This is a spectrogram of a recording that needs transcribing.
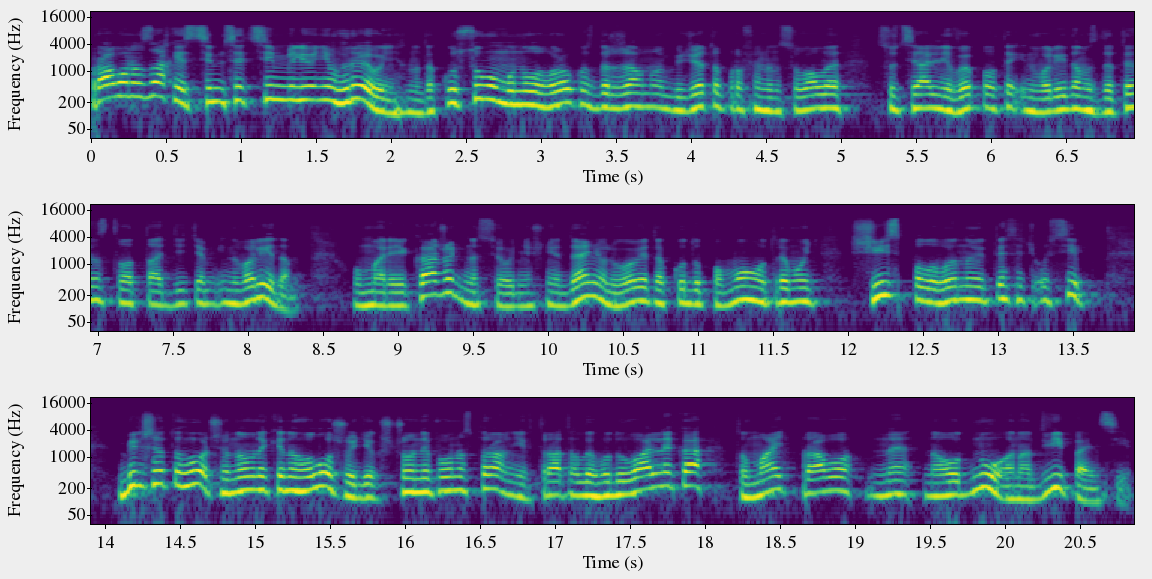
Право на захист 77 мільйонів гривень. На таку суму минулого року з державного бюджету профінансували соціальні виплати інвалідам з дитинства та дітям-інвалідам. У мерії кажуть, на сьогоднішній день у Львові таку допомогу отримують 6,5 тисяч осіб. Більше того, чиновники наголошують, якщо неповносправні втратили годувальника, то мають право не на одну, а на дві пенсії.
